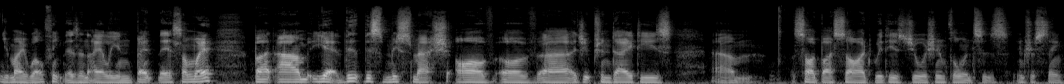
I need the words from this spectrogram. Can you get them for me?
You may well think there's an alien bent there somewhere, but um, yeah, th- this mishmash of of uh, Egyptian deities um, side by side with his Jewish influences, interesting.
